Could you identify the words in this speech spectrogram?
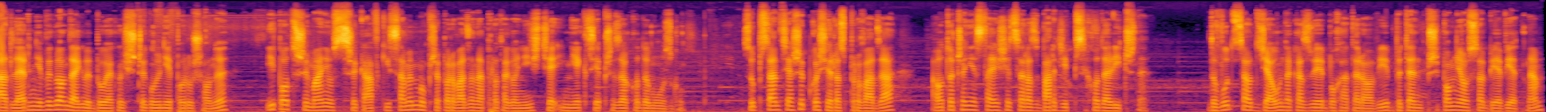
Adler nie wygląda jakby był jakoś szczególnie poruszony i po otrzymaniu strzykawki samemu przeprowadza na protagoniście iniekcję przez oko do mózgu. Substancja szybko się rozprowadza, a otoczenie staje się coraz bardziej psychodeliczne. Dowódca oddziału nakazuje bohaterowi, by ten przypomniał sobie Wietnam,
